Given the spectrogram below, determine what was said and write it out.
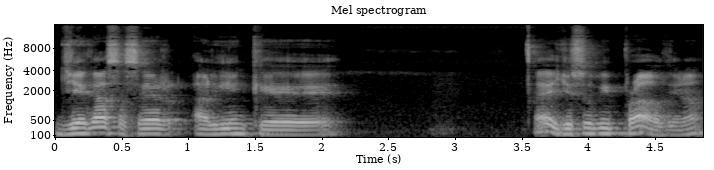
llegas a ser alguien que hey, you should be proud, you know.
